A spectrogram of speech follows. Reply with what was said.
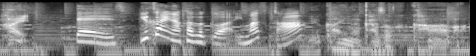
はい。です。愉快な家族はいますか？愉快な家族か。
